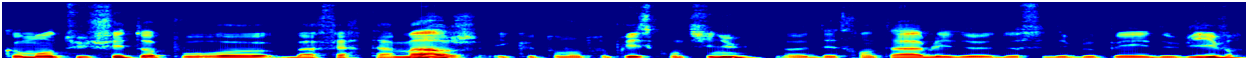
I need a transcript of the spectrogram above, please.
comment tu fais toi pour bah, faire ta marge et que ton entreprise continue d'être rentable et de, se développer et de vivre?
